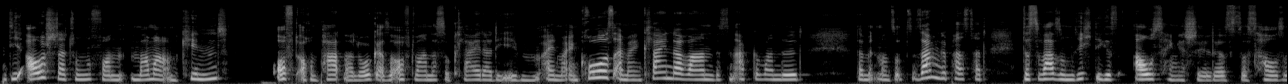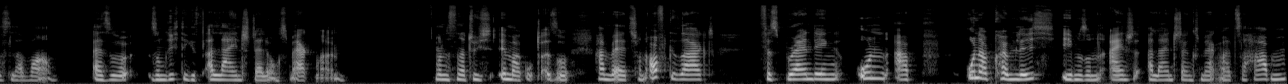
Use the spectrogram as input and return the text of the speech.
die Ausstattung von Mama und Kind, oft auch im Partnerlook, also oft waren das so Kleider, die eben einmal in groß, einmal in klein da waren, ein bisschen abgewandelt, damit man so zusammengepasst hat. Das war so ein richtiges Aushängeschild des Hauses Lavant. Also so ein richtiges Alleinstellungsmerkmal. Und das ist natürlich immer gut. Also haben wir jetzt schon oft gesagt, fürs Branding unab, unabkömmlich, eben so ein ein Alleinstellungsmerkmal zu haben.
